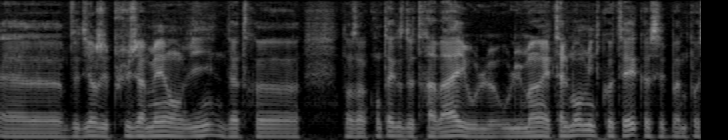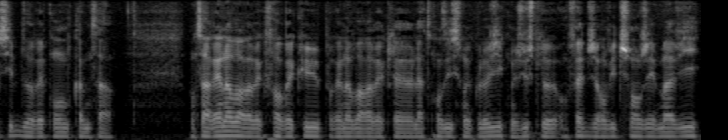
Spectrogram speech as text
euh, de dire j'ai plus jamais envie d'être euh, dans un contexte de travail où l'humain est tellement mis de côté que c'est même possible de répondre comme ça. Donc ça n'a rien à voir avec Fort Récup, rien à voir avec la, la transition écologique, mais juste le, en fait, j'ai envie de changer ma vie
